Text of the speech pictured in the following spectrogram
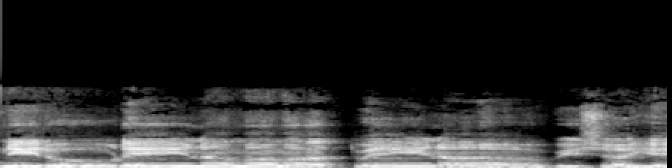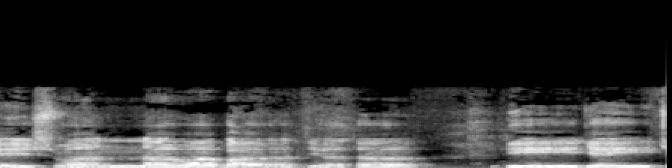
निरूढेन ममत्वेन विषयेष्वन्नवबध्यत। ईजै च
